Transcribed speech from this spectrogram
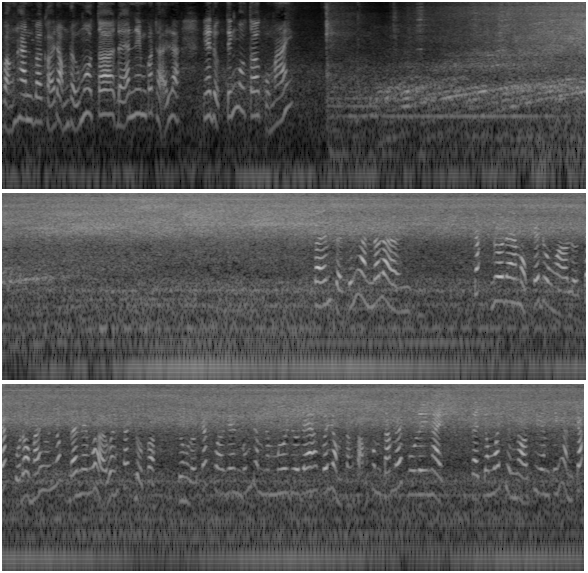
vận hành và khởi động thử motor để anh em có thể là nghe được tiếng motor của máy. Và em sẽ tiến hành đó là cắt đưa ra một cái đường ờ, lửa lưỡi cắt của đầu máy hướng nhất. Để anh em có thể quan sát được ờ, đường lưỡi cắt qua gen 450 đưa ra với dòng sản phẩm 08S Bully này. Và trong quá trình khi em tiến hành cắt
